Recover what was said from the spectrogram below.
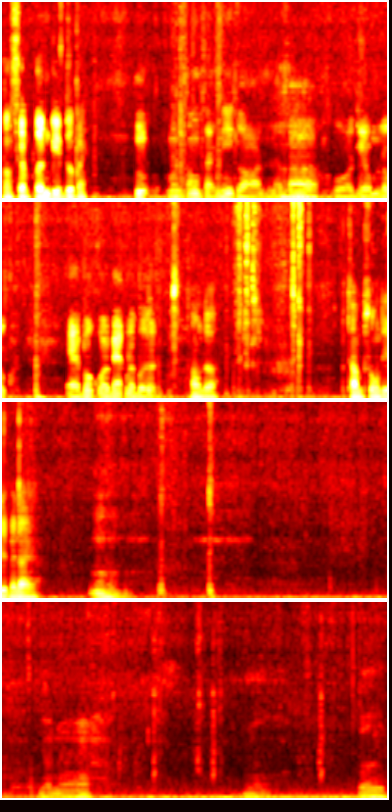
ลองแซมเปิลบีบดูไหมหึมันต้องใส่นี่ก่อนแล้วก็อืมกลัวเดี๋ยวลุก แอร์บอกไวแบ็กระเบิดเอาเหรอทำทรงเดียดไม่ได้ อืมเดี๋ยวนะหนึ่งปึ๊บ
